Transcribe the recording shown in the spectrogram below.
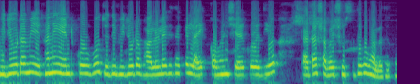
ভিডিওটা আমি এখানেই এন্ড করব। যদি ভিডিওটা ভালো লেগে থাকে লাইক কমেন্ট শেয়ার করে দিও। টাটা, সবাই সুস্থ থেকো, ভালো থেকো।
